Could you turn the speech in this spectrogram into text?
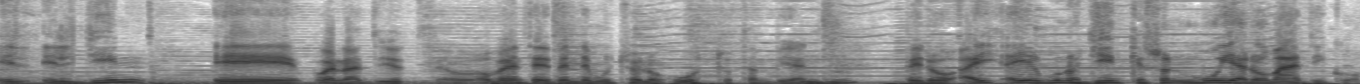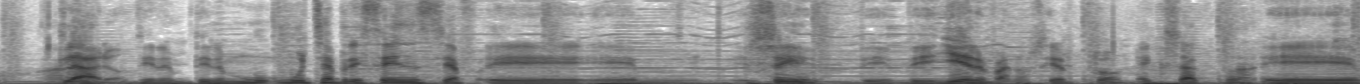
el, el gin, bueno, yo- obviamente depende mucho de los gustos también, pero hay, hay algunos gin que son muy aromáticos. Ah, Claro. Tienen, tienen mu- mucha presencia eh, eh, Sí. de, de hierbas, ¿no es cierto? Exacto. Ah, eh,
